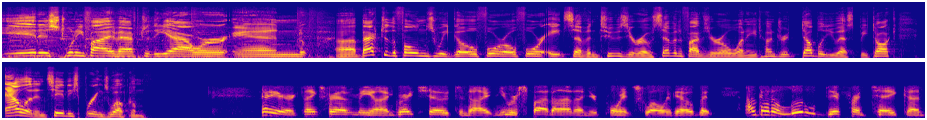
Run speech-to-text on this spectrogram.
It is 25 after the hour, and uh, back to the phones we go 404 872 0750 1 800 WSB Talk. Alan in Sandy Springs, welcome. Hey, Erick. Thanks for having me on. Great show tonight, and you were spot on on your points a while ago. But I've got a little different take on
